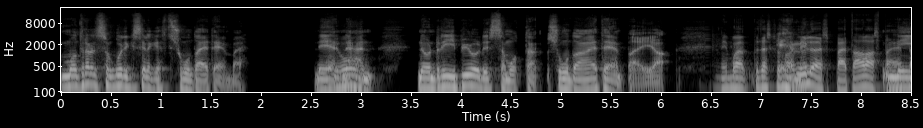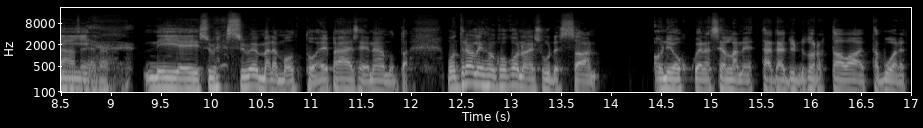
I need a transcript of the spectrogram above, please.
Montrealissa on kuitenkin selkeästi suunta eteenpäin. Niin nehän, ne on rebuildissa, mutta suuntaan eteenpäin. Ja niin vai pitäisikö olla ylöspäin, että alaspäin niin, ei pääse enää? Niin, ei syve, syvemmälle monttua ei pääse enää, mutta Montrealihan kokonaisuudessaan on joukkueena sellainen, että tämä täytyy nyt odottaa vaan, että vuodet,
